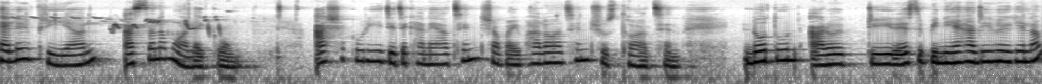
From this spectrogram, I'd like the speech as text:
হ্যালো প্রিয়ান আসসালামু আলাইকুম। আশা করি যে যেখানে আছেন সবাই ভালো আছেন, সুস্থ আছেন। নতুন আরও একটি রেসিপি নিয়ে হাজির হয়ে গেলাম।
